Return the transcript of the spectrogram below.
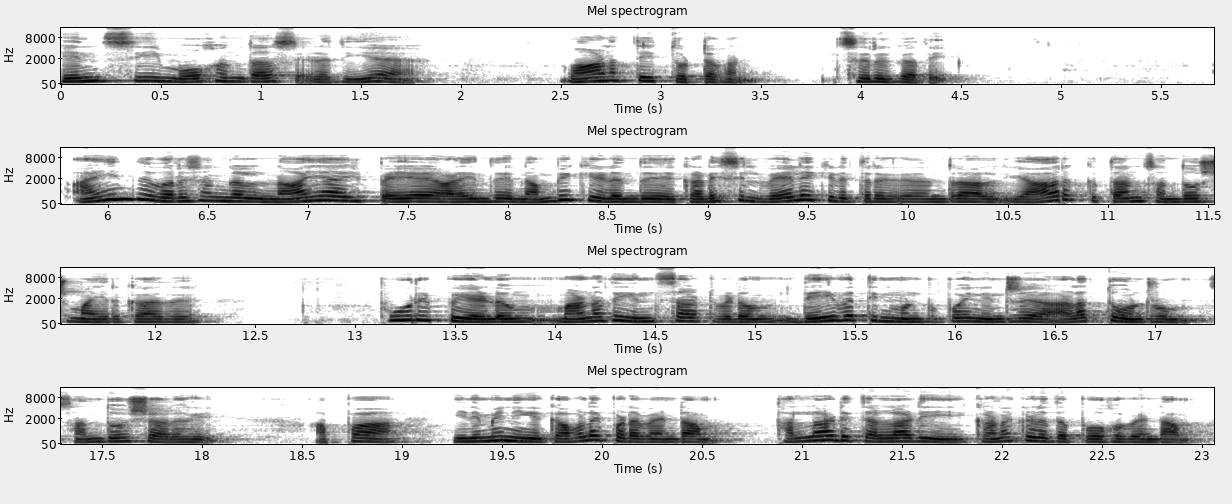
என் சி. மோகன்தாஸ் எழுதிய வானத்தை தொட்டவன் சிறுகதை. ஐந்து வருஷங்கள் நாயாய் பெயர் அலைந்து நம்பிக்கை இழந்து கடைசியில் வேலை கிடைத்தது என்றால் யாருக்குத்தான் சந்தோஷமாக இருக்காது. பூரிப்பு எழும் மனது இன்சாட் விடும் தெய்வத்தின் முன்பு போய் நின்று அளத்தோன்றும் சந்தோஷ அழகை அப்பா இனிமேல் நீங்கள் கவலைப்பட வேண்டாம். தள்ளாடி தள்ளாடி கணக்கெழுத போக வேண்டாம்.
